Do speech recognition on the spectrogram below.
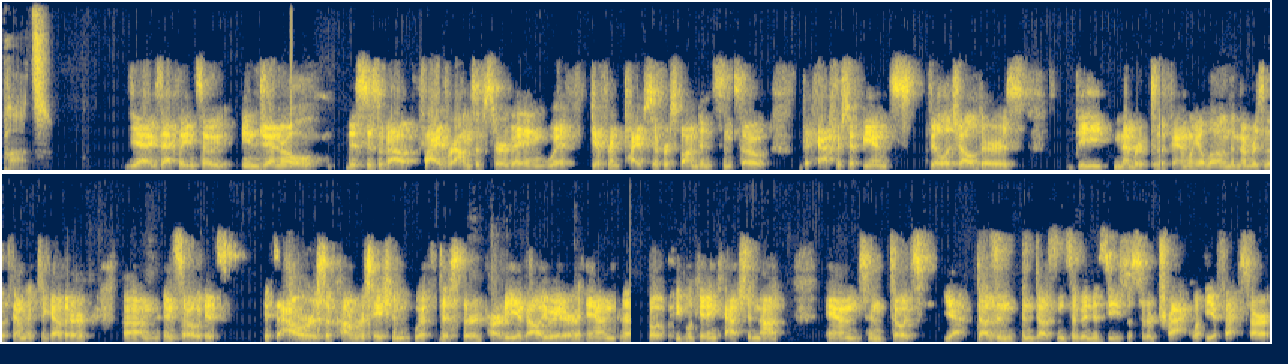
parts. Yeah, exactly. And so, in general, this is about five rounds of surveying with different types of respondents. And so, the cash recipients, village elders, the members of the family alone, the members of the family together. Um, and so, it's it's hours of conversation with this third party evaluator and uh, both people getting cash and not. And, and so it's, yeah, dozens and dozens of indices to sort of track what the effects are.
